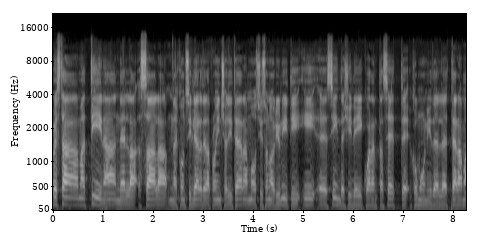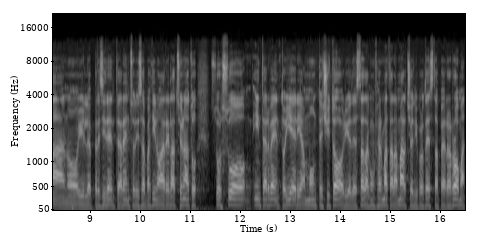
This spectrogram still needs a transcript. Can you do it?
Questa mattina nella sala consigliare della provincia di Teramo si sono riuniti i eh, sindaci dei 47 comuni del Teramano. Il presidente Renzo Di Sabatino ha relazionato sul suo intervento ieri a Montecitorio ed è stata confermata la marcia di protesta per Roma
